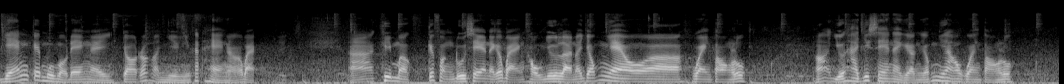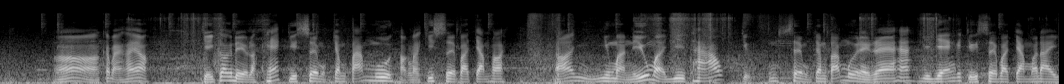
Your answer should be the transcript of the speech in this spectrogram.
dán cái mui màu đen này cho rất là nhiều những khách hàng rồi các bạn. À, khi mà cái phần đuôi xe này các bạn hầu như là nó giống nhau à, hoàn toàn luôn. Đó, giữa hai chiếc xe này gần giống nhau hoàn toàn luôn đó, các bạn thấy không? Chỉ có điều là khác chữ C180 hoặc là chiếc C300 thôi. Đó nhưng mà nếu mà Di tháo chữ C180 này ra ha Di dán cái chữ C300 ở đây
